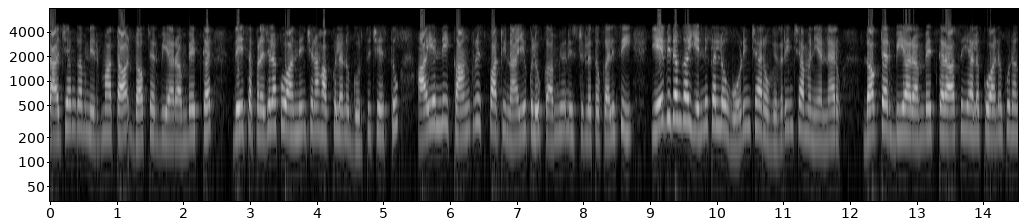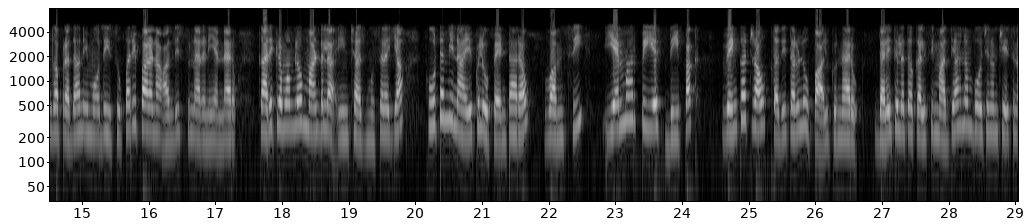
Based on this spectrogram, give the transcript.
రాజ్యాంగం నిర్మాత డాక్టర్ బిఆర్ అంబేద్కర్ దేశ ప్రజలకు అందించిన హక్కులను గుర్తు చేస్తూ ఆయన్ని కాంగ్రెస్ పార్టీ నాయకులు కమ్యూనిస్టులతో కలిసి ఏ విధంగా ఎన్నికల్లో ఓడించారో వివరించామని అన్నారు. డాక్టర్ బిఆర్ అంబేద్కర్ ఆశయాలకు అనుగుణంగా ప్రధాని మోదీ సుపరిపాలన అందిస్తున్నారని అన్నారు. కార్యక్రమంలో మండల ఇన్ఛార్జ్ ముసలయ్య కూటమి నాయకులు పెంటారావు వంశీ ఎంఆర్పీఎస్ దీపక్ వెంకట్రావు తదితరులు పాల్గొన్నారు. దళితులతో కలిసి మధ్యాహ్నం భోజనం చేసిన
